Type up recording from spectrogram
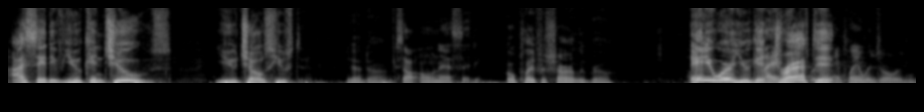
I said if you can choose, you chose Houston. Yeah, dog. so I own that city. Go play for Charlotte, bro. Anywhere you get drafted, I ain't playing with Jordan.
